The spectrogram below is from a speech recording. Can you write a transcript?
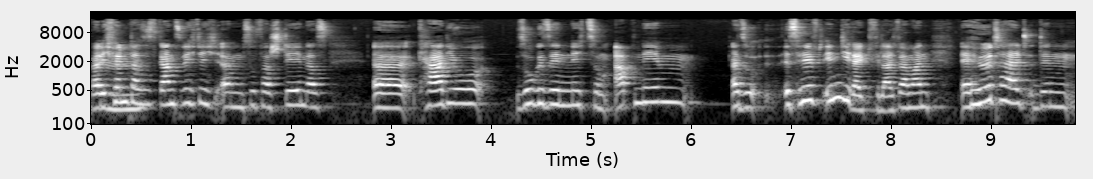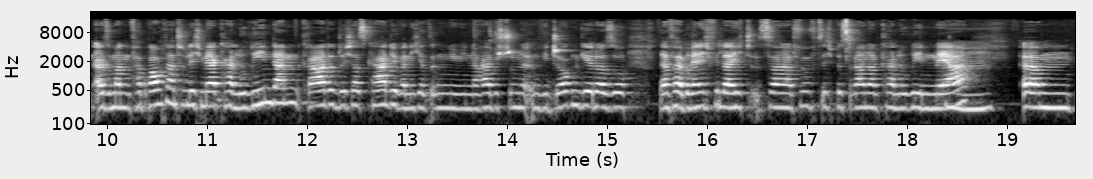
Weil ich mhm. finde, das ist ganz wichtig ähm, zu verstehen, dass äh, Cardio so gesehen nicht zum Abnehmen, also es hilft indirekt vielleicht, weil man erhöht halt den, also man verbraucht natürlich mehr Kalorien dann gerade durch das Cardio. Wenn ich jetzt irgendwie eine halbe Stunde irgendwie joggen gehe oder so, dann verbrenne ich vielleicht 250 bis 300 Kalorien mehr. Mhm. Ähm,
